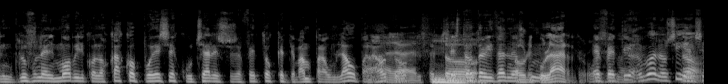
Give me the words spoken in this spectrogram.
incluso en el móvil con los cascos puedes escuchar esos efectos que te van para un lado, para Ah, otro. el efecto se está utilizando es un- auricular, o Efectivamente. no. Bueno, sí, No, es,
